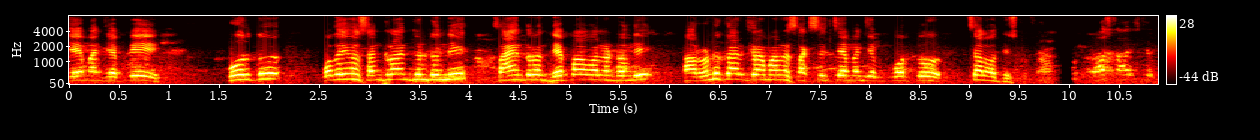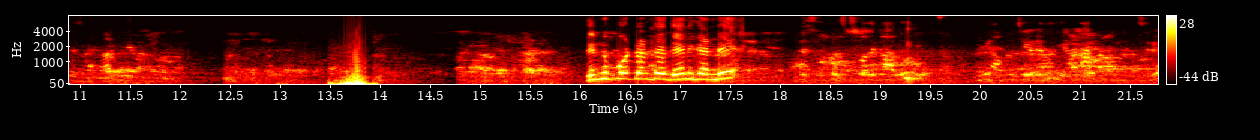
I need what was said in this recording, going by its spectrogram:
చేయమని చెప్పి కోరుతూ ఉదయం సంక్రాంతి ఉంటుంది సాయంత్రం దీపావళి ఉంటుంది. ఆ రెండు కార్యక్రమాలను సక్సెస్ చేయమని చెప్పి కోరుతూ సెలవు తీసుకుంటాం తిన్నుపోటు అంటే దేనికండి? సూపర్ సిక్స్ పథకాలు అమలు చేయలేదు. ఏడాది సరే.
